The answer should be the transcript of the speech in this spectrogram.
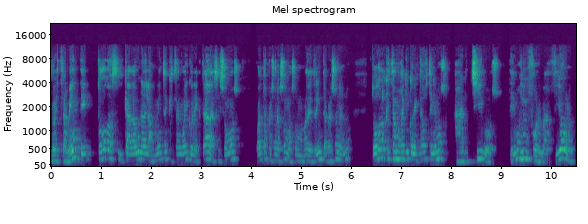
nuestra mente, todas y cada una de las mentes que están hoy conectadas, y somos, ¿cuántas personas somos? Somos más de 30 personas, ¿no? Todos los que estamos aquí conectados tenemos archivos, tenemos información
